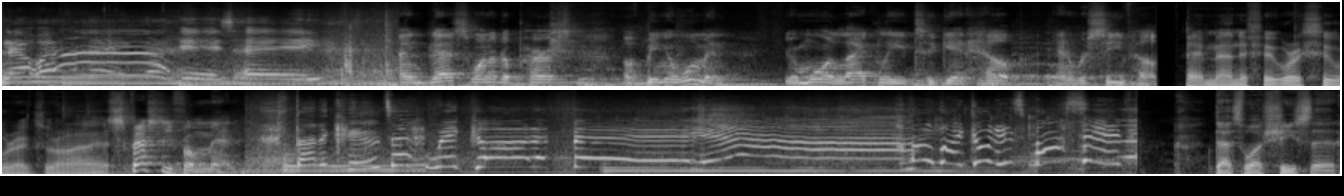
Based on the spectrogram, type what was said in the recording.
Now I think that is a And that's one of the perks of being a woman. You're more likely to get help and receive help, Hey man, if it works, it works, right? especially from men. Barracuda? We caught a fish! Yeah! Oh my god, it's massive! That's what she said.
